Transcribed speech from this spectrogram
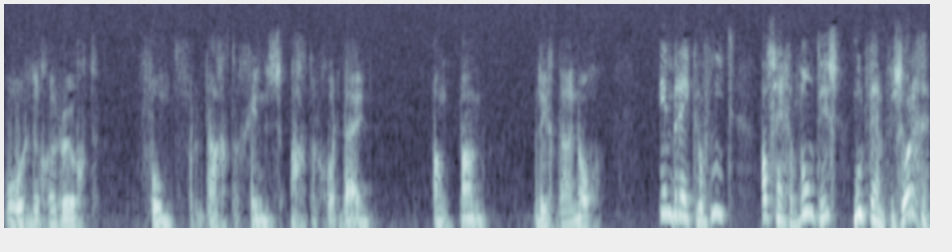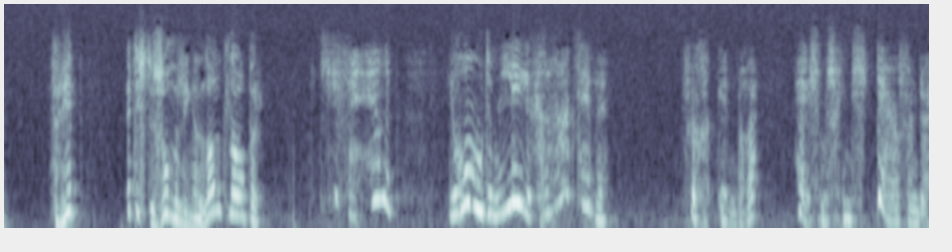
Hoorde gerucht. Vond verdachte ginds achter gordijn. Pang, pang. Ligt daar nog. Inbreker of niet, als hij gewond is, moeten we hem verzorgen. Verhip, het is de zonderlinge landloper. Lieve help. Jeroen moet hem lelijk geraakt hebben. Vlug, kinderen. Hij is misschien stervende.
